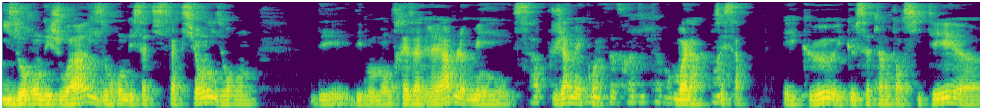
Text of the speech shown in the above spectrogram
Ils auront des joies, ils auront des satisfactions, ils auront des, des moments très agréables, mais ça, plus jamais, quoi. Mais ça sera différent. Voilà, Ouais. c'est ça. Et que, et que cette intensité euh,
